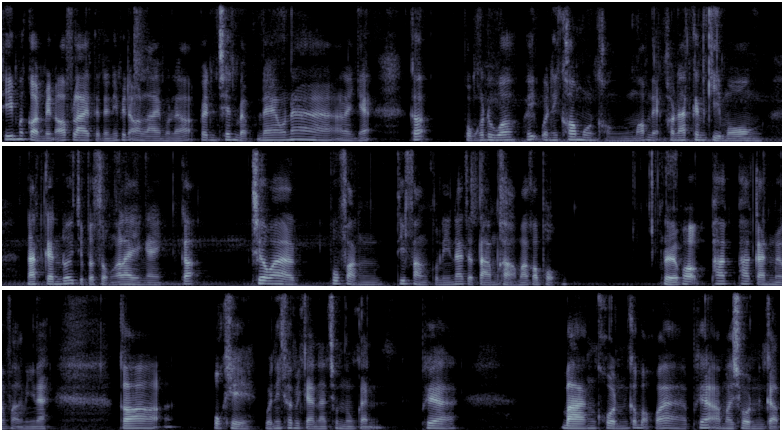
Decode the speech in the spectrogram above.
ที่เมื่อก่อนเป็นออฟไลน์แต่เดี๋ยวนี้เป็นออนไลน์หมดแล้ว เป็นเช่นแบบแนวหน้าอะไรเงี้ย ก็ผมก็ดูว่าเฮ้ยวันนี้ข้อมูลของม็อบเนี่ยเขานัดกันกี่โมง นัดกันด้วยจุดประสงค์อะไรยังไง ก็เชื่อว่าผู้ฟังที่ฟังตัวนี้น่าจะตามข่าวมากกว่าผมโดยเฉพาะภาคภาคการเมืองฝั่งนี้นะ ก็โอเค วันนี้เขามีการนัดชุมนุมกัน เพื่อบางคนก็บอกว่าเพื่อเอามาชนกับ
